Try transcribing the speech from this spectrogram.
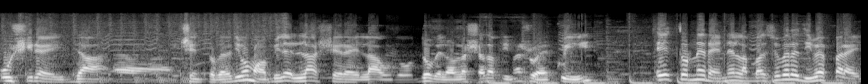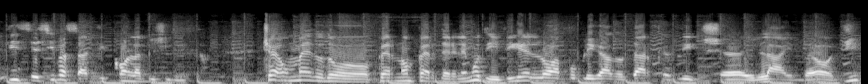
uscirei dal uh, centro operativo mobile lascerei l'auto dove l'ho lasciata prima cioè qui e tornerei nella base operativa e farei gli stessi passaggi con la bicicletta. C'è un metodo per non perdere le modifiche lo ha pubblicato Dark Glitch eh, in live oggi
